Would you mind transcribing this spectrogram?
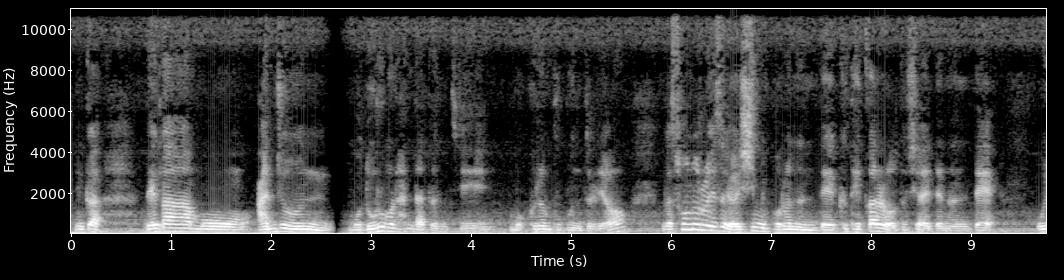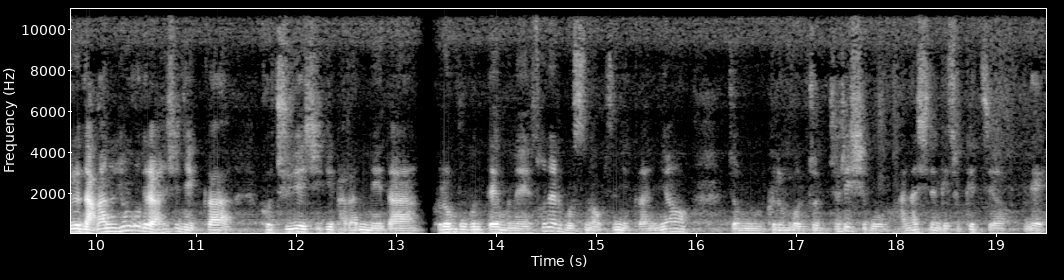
그러니까 내가 뭐 안 좋은 뭐 노름을 한다든지 뭐 그런 부분들요. 그러니까 손으로 해서 열심히 벌었는데 그 대가를 얻으셔야 되는데 오히려 나가는 형국이라 하시니까 그 주의하시기 바랍니다. 그런 부분 때문에 손해를 볼 수는 없으니까요. 좀 그런 건 좀 줄이시고 안 하시는 게 좋겠죠. 네.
